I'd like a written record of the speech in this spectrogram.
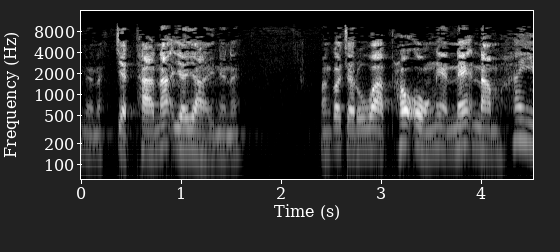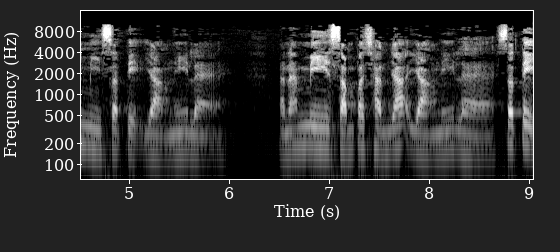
เนี่ยนะเจ็ดฐานะใหญ่ๆเนี่ยนะมันก็จะรู้ว่าพระองค์เนี่ยแนะนำให้มีสติอย่างนี้แหละ นนะมีสัมปชัญญะอย่างนี้แหลสติ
